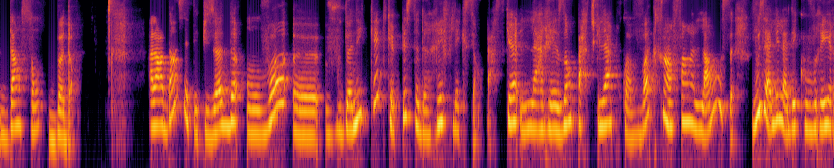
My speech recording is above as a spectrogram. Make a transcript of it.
dans son bedon? Alors, dans cet épisode, on va euh, vous donner quelques pistes de réflexion parce que la raison particulière pourquoi votre enfant lance, vous allez la découvrir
